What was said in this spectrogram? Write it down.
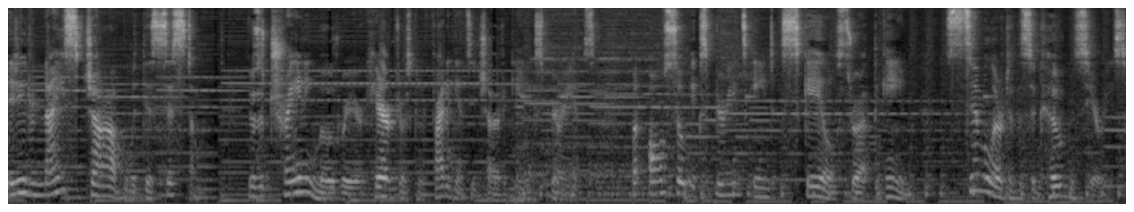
They did a nice job with this system. There's a training mode where your characters can fight against each other to gain experience, but also experience gained scales throughout the game, similar to the Suikoden series.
